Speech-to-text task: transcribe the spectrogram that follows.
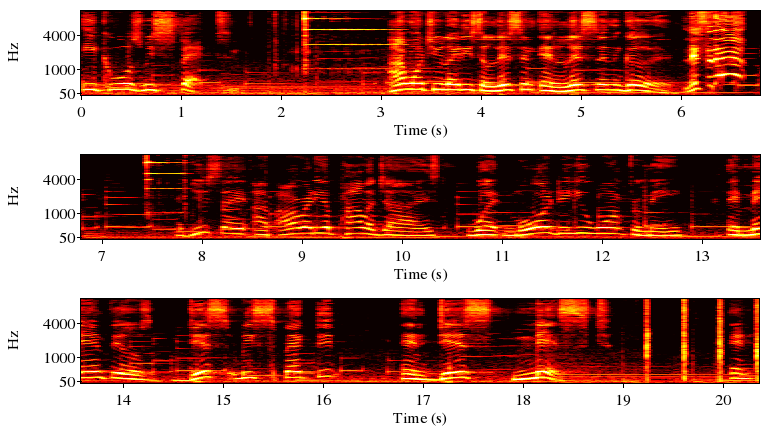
equals respect. I want you ladies to listen and listen good. Listen up. If you say, I've already apologized, what more do you want from me? A man feels disrespected and dismissed. And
